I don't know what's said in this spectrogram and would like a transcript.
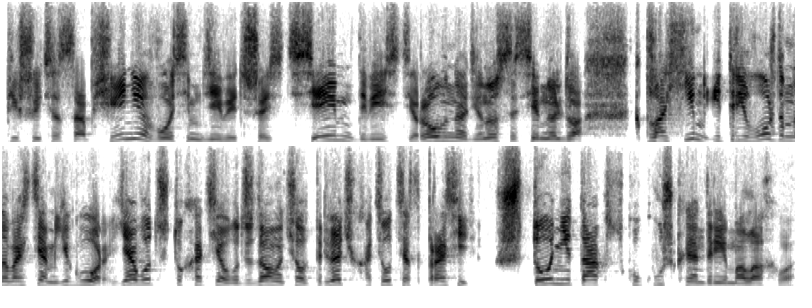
пишите сообщение 8967 200 ровно 9702. К плохим и тревожным новостям, Егор, я вот что хотел, вот ждал начала передачи, хотел тебя спросить, что не так с кукушкой Андрея Малахова?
